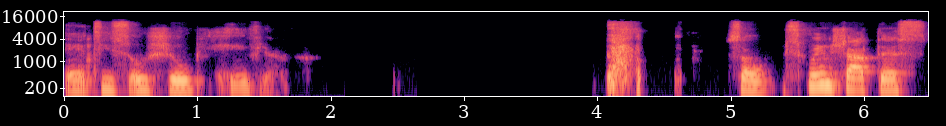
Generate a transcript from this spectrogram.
antisocial behavior. So screenshot this.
